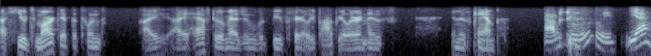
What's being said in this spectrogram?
a huge market the Twins I I have to imagine would be fairly popular in his in his camp. Absolutely, yeah,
